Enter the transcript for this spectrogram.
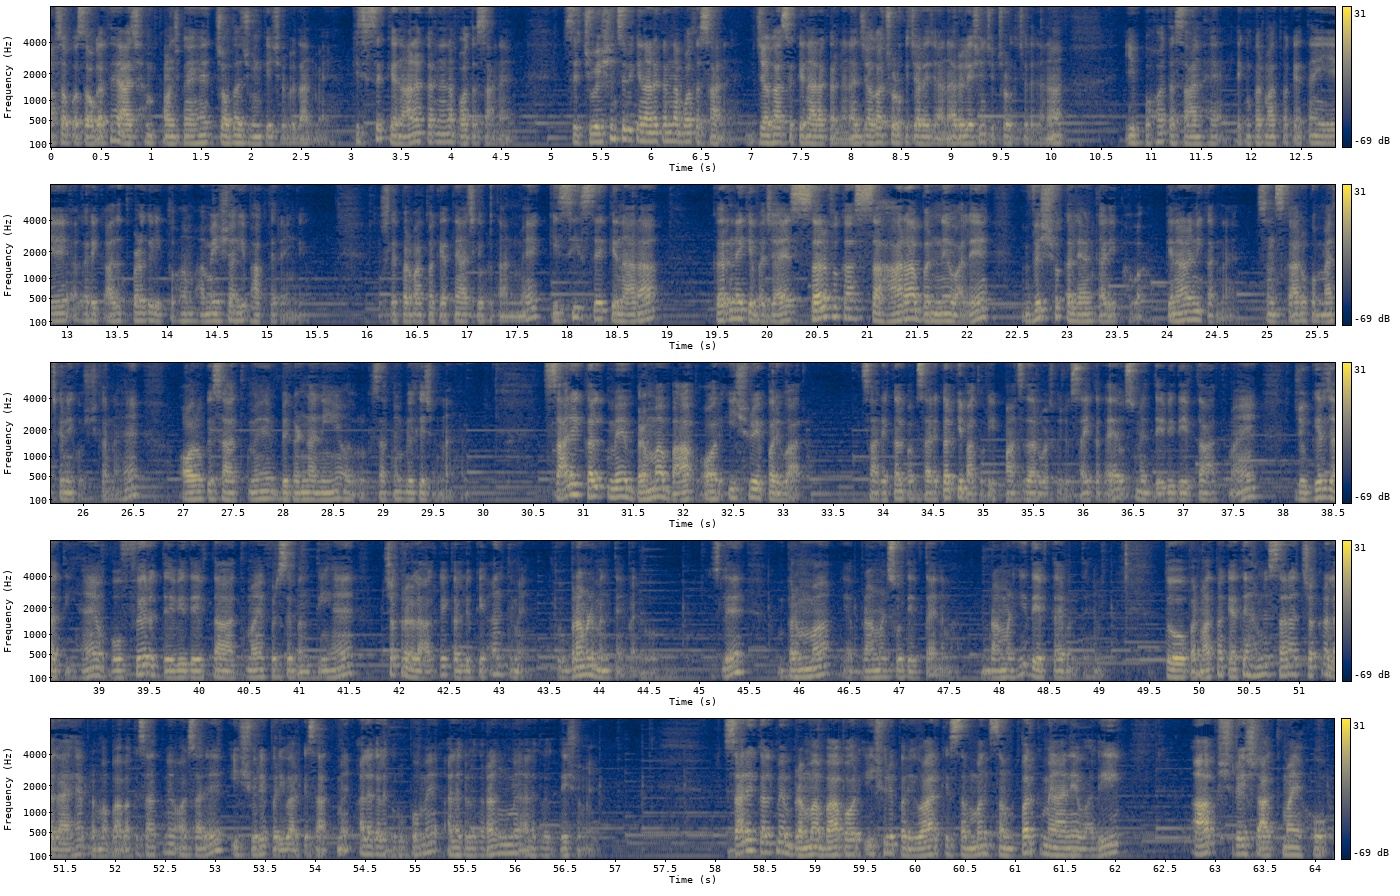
आप सबका स्वागत है। आज हम पहुँच गए हैं चौदह जून के ईश्वर में। किसी से किनारा कर लेना बहुत आसान है। सिचुएशन से भी किनारा करना बहुत आसान है। जगह से किनारा कर लेना, जगह छोड़ के चले जाना, रिलेशनशिप छोड़ के चले जाना, ये बहुत आसान है। लेकिन परमात्मा कहते हैं, ये अगर एक आदत पड़ गई तो हम हमेशा ही भागते रहेंगे। इसलिए परमात्मा कहते हैं आज के वरदान में, किसी से किनारा करने के बजाय सर्व का सहारा बनने वाले विश्व कल्याणकारी भवा। किनारा नहीं करना है। संस्कारों को मैच करने की कोशिश करना है। औरों के साथ में बिगड़ना नहीं है और उनके साथ में मिलकर चलना है। सारे कल्प में ब्रह्मा, बाप और ईश्वरीय परिवार। सारे कल्प, अब सारे कल्प की बात हो रही है, पाँच हज़ार वर्ष का जो साइकिल है, उसमें देवी देवता आत्माएँ जो गिर जाती हैं, वो फिर देवी देवता आत्माएँ फिर से बनती हैं चक्र लगा के कलयुग के अंत में। तो ब्राह्मण बनते हैं पहले वो। इसलिए ब्रह्मा या ब्राह्मण सो देवताएँ नमा। ब्राह्मण ही देवताएँ बनते हैं। तो परमात्मा कहते हैं, हमने सारा चक्र लगाया है ब्रह्मा, बाबा के साथ में और सारे ईश्वरीय परिवार के साथ में अलग अलग रूपों में अलग अलग रंग में अलग अलग देशों में। सारे कल्प में ब्रह्मा बाप और ईश्वरी परिवार के संबंध संपर्क में आने वाली आप श्रेष्ठ आत्माएँ हो।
